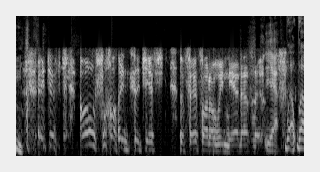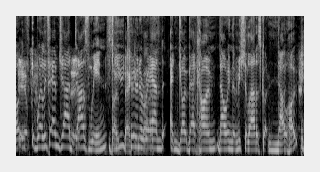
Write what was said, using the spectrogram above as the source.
it just all signs suggest the first one will win now, doesn't it? Yeah. Well, well, if, well, if Amjad does win, So do you turn in both. around and go back home knowing that Michelada's got no hope?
